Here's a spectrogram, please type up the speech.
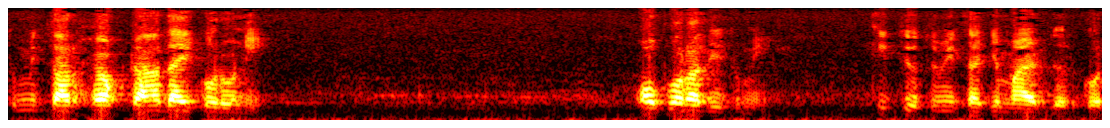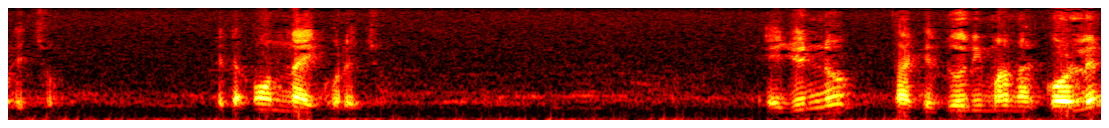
তুমি তার হকটা আদায় করনি। অপরাধী তুমি। তৃতীয়, তুমি তাকে মারধর করেছ। এটা অন্যায় করেছ। এই জন্য তাকে জরিমানা করলেন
